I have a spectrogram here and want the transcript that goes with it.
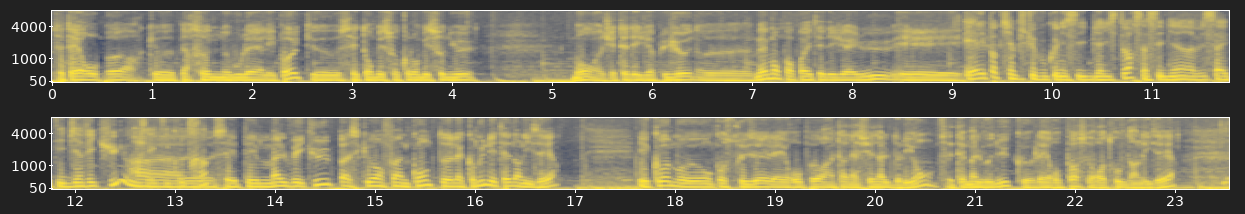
Cet aéroport que personne ne voulait à l'époque, euh, c'est tombé sur Colombey-Saunieux. Bon, j'étais déjà plus jeune, euh, même mon papa était déjà élu, et... Et à l'époque, tiens, puisque vous connaissez bien l'histoire, ça, bien, ça a été bien vécu ou ça a été Ah, contraint euh, Ça a été mal vécu parce qu'en fin de compte, la commune était dans l'Isère. Et comme euh, on construisait l'aéroport international de Lyon, c'était malvenu que l'aéroport se retrouve dans l'Isère. De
